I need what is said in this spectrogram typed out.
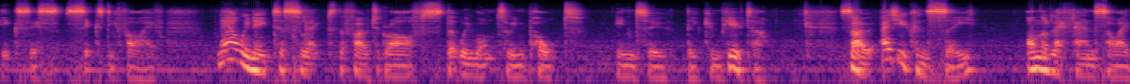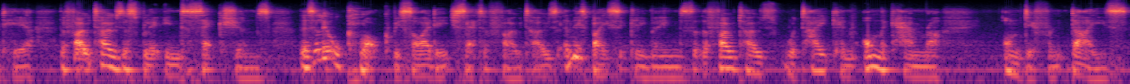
Ixus 65. Now we need to select the photographs that we want to import into the computer. So as you can see on the left hand side here the photos are split into sections. There's a little clock beside each set of photos and this basically means that the photos were taken on the camera on different days.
